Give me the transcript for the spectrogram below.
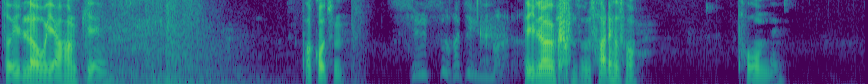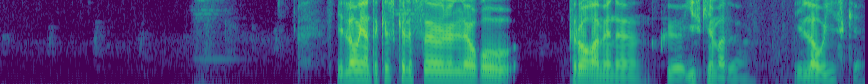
저 일라오이와 함께 바꿔줌. 근데 일라오이가 좀 사려서 더 없네 일라오이한테 Q스킬을 쓰려고 들어가면은 그 2스킬 맞아요 일라오이 2스킬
